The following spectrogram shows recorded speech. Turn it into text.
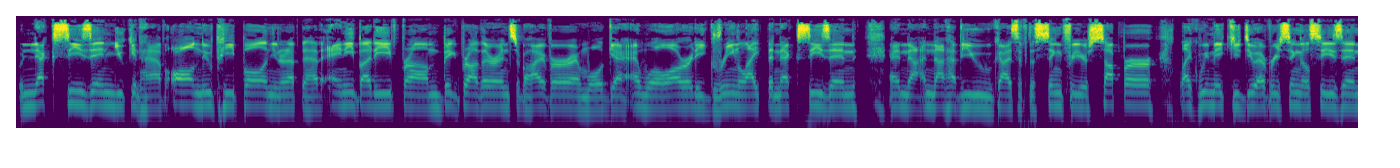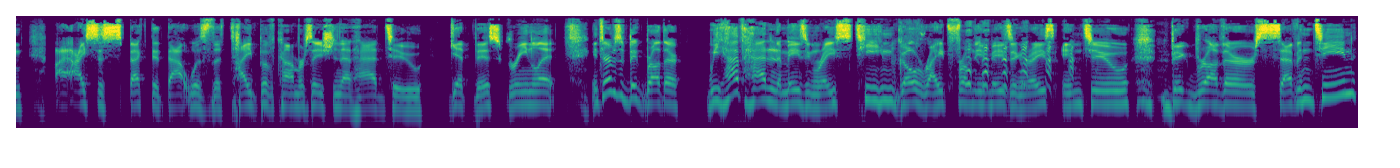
next season you can have all new people and you don't have to have anybody from Big Brother and Survivor and we'll get and we'll already green light the next season and not, not have you guys have to sing for your supper like we make you do every single season. I, I suspect that that was the type of conversation that had to get this greenlit. In terms of Big Brother, we have had an amazing race team go right from the amazing race into Big Brother 17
